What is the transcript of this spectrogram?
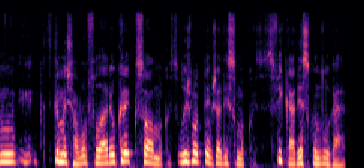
Um, que também estavam a falar, eu creio que só uma coisa. O Luís Montenegro já disse uma coisa: se ficar em segundo lugar,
